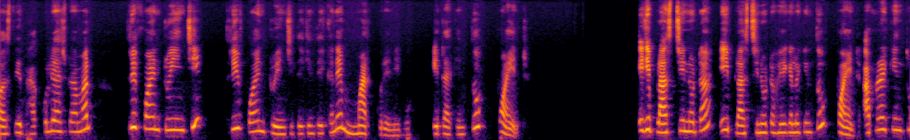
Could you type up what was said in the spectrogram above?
দশ দিয়ে ভাগ করলে আসবে আমার three point two inch. Three point two ইঞ্চিতে কিন্তু এখানে মার্ক করে নিব। এটা কিন্তু পয়েন্ট এই যে প্লাস চিহ্নটা, এই প্লাস চিহ্নটা হয়ে গেল কিন্তু পয়েন্ট আপনারা কিন্তু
